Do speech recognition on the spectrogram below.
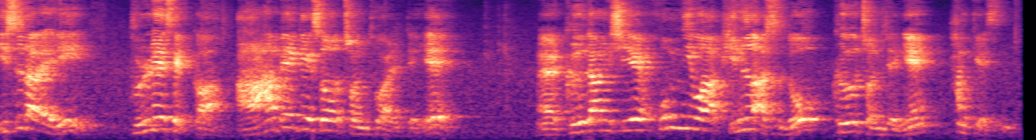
이스라엘이 블레셋과 아벡에서 전투할 때에 에, 그 당시에 홈니와 비느아스도 그 전쟁에 함께했습니다.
